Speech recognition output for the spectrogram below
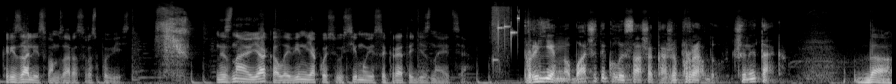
Крізаліс вам зараз розповість. Не знаю як, але він якось усі мої секрети дізнається. Приємно бачити, коли Саша каже правду, чи не так? Да,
